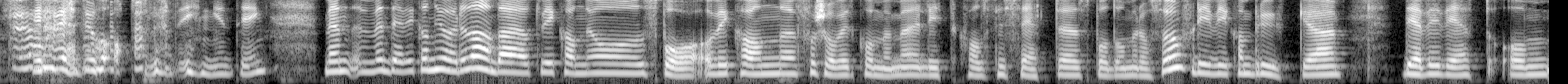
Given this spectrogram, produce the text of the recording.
vi, vet jo, absolutt ingenting. Men, men, det vi kan gjøre, da, det er at vi kan jo spå. Og vi kan for så vidt komme med litt kvalifiserte spådommer også, fordi vi kan bruke det vi vet om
